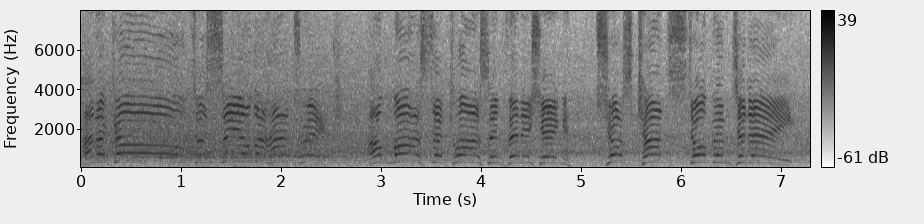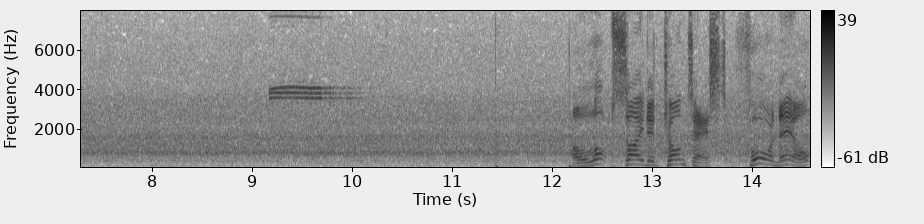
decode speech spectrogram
And a goal to seal the hat-trick. A masterclass in finishing. Just can't stop him today. A lopsided contest, 4-0.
